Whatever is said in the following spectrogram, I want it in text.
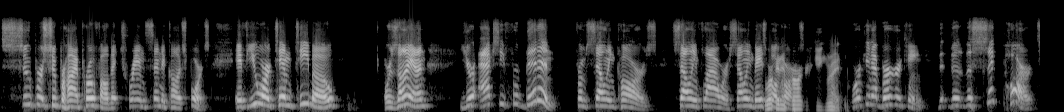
super, super high profile that transcended college sports. If you are Tim Tebow or Zion, you're actually forbidden from selling cars selling flowers, selling baseball Working cards. At Burger King, right. Working at Burger King. The, the, the sick part,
